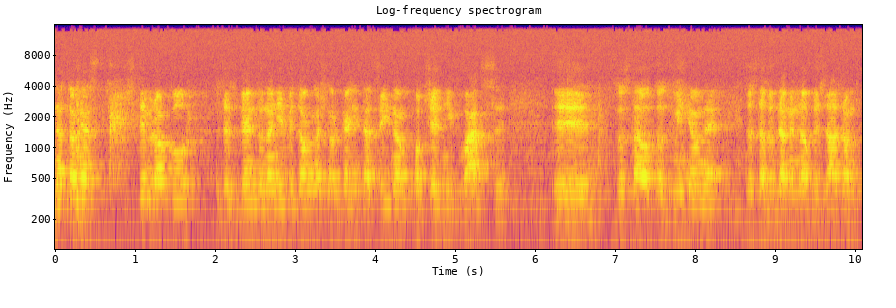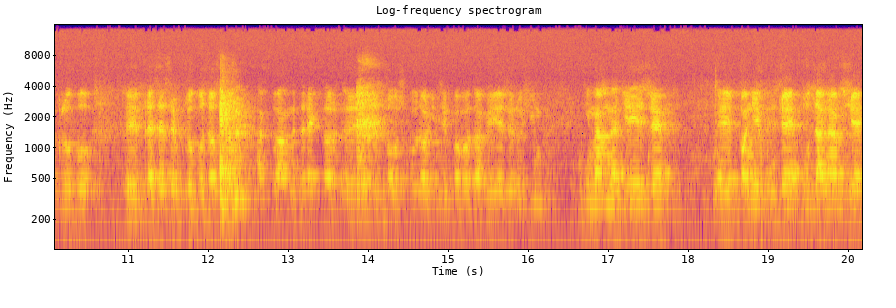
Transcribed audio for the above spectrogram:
Natomiast w tym roku ze względu na niewydolność organizacyjną poprzednich władz zostało to zmienione. Został wybrany nowy zarząd klubu. Y, Prezesem klubu został aktualny dyrektor y, Zespołu Szkół Rolniczych Powodowy Jerzy Rusin i mam nadzieję, że, y, że uda nam się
